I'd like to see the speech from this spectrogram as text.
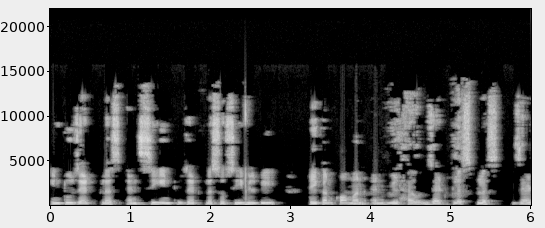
into z plus and c into z plus. So c will be taken common and we will have z plus plus z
